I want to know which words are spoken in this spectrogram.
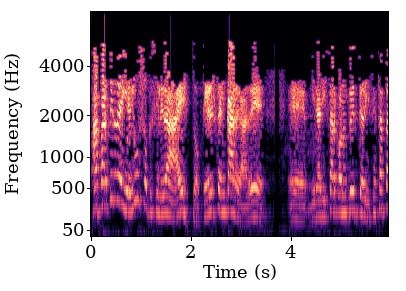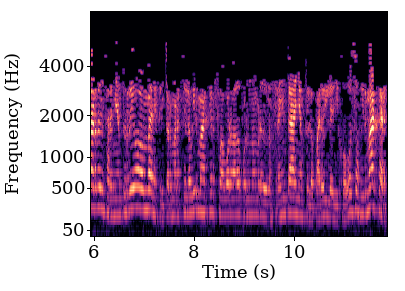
A partir de ahí, el uso que se le da a esto, que él se encarga de eh, viralizar con un tuit que dice, esta tarde en Sarmiento y Riobamba, el escritor Marcelo Birmacher fue abordado por un hombre de unos 30 años que lo paró y le dijo, vos sos Birmacher,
